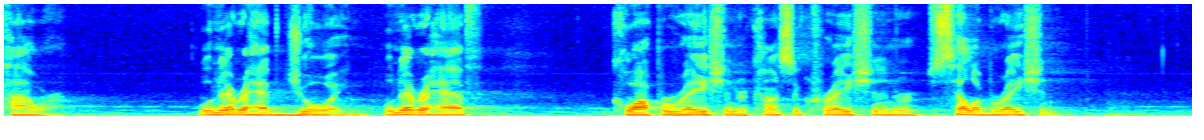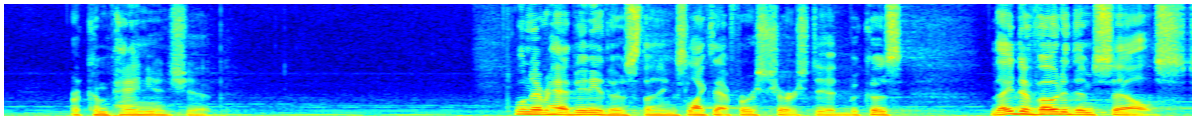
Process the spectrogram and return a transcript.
power. We'll never have joy. We'll never have cooperation or consecration or celebration or companionship. We'll never have any of those things like that first church did because they devoted themselves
